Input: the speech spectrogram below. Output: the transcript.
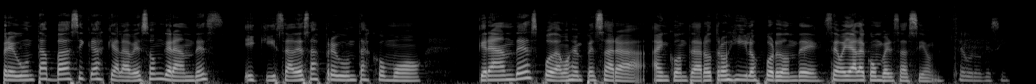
preguntas básicas que a la vez son grandes y quizá de esas preguntas como grandes podamos empezar a, encontrar otros hilos por donde se vaya la conversación. Seguro que sí.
